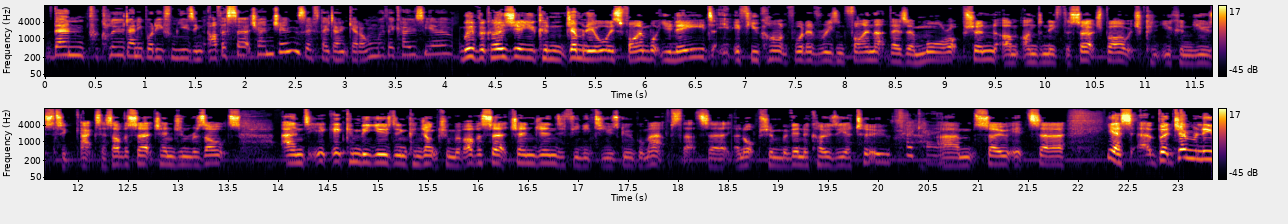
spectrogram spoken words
then preclude anybody from using other search engines if they don't get on with Ecosia? With Ecosia, you can generally always find what you need. If you can't, for whatever reason, find that, there's a more option um, underneath the search bar, which can, you can use to access other search engine results. And it, it can be used in conjunction with other search engines. If you need to use Google Maps, that's uh, an option within Ecosia too. Okay. Um, so it's uh, yes, uh, but generally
